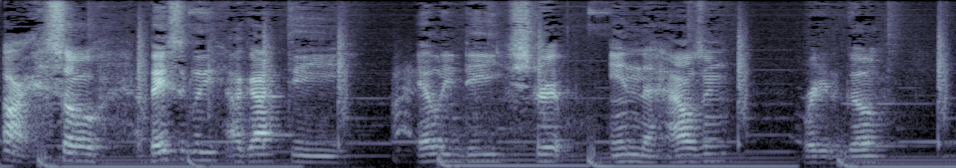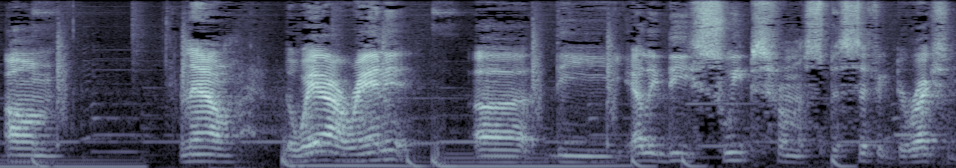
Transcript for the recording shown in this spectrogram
All right, so basically I got the LED strip in the housing ready to go. Um, now the way I ran it, uh, the LED sweeps from a specific direction.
